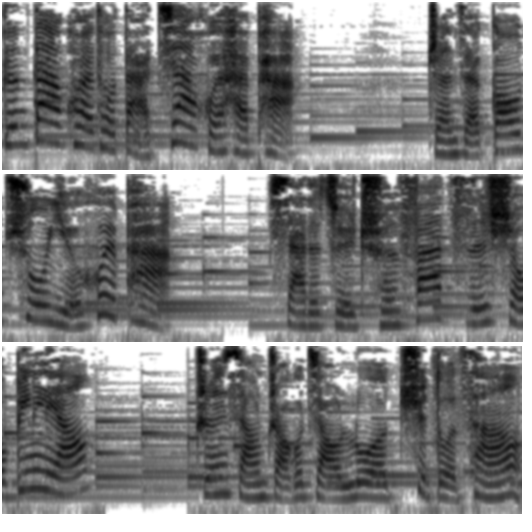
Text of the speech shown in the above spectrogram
跟大块头打架会害怕，站在高处也会怕，吓得嘴唇发紫，手冰凉，真想找个角落去躲藏。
